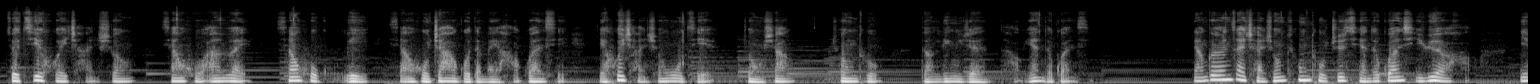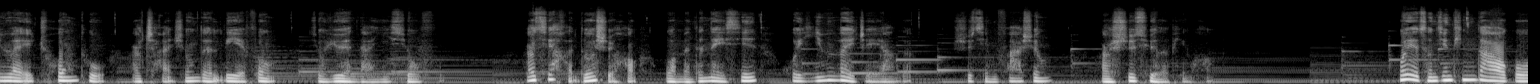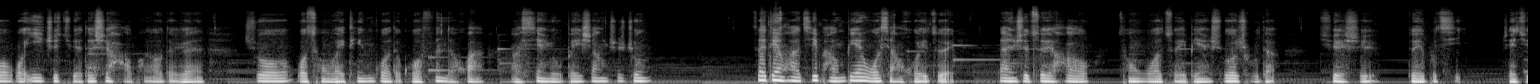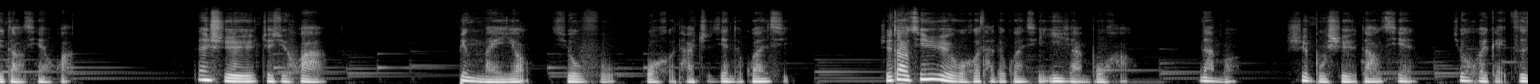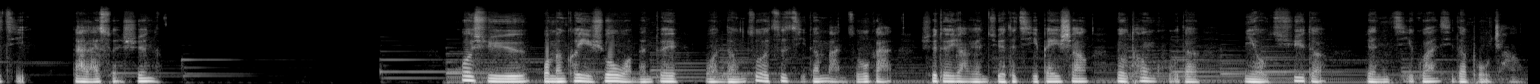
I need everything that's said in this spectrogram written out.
就既会产生相互安慰、相互鼓励、相互照顾的美好关系，也会产生误解、重伤、冲突等令人讨厌的关系。两个人在产生冲突之前的关系越好，因为冲突而产生的裂缝就越难以修复，而且很多时候，我们的内心会因为这样的事情发生。而失去了平衡。我也曾经听到过，我一直觉得是好朋友的人，说我从未听过的过分的话，而陷入悲伤之中。在电话机旁边，我想回嘴，但是最后从我嘴边说出的却是“对不起”这句道歉话。但是这句话并没有修复我和他之间的关系。直到今日，我和他的关系依然不好。那么，是不是道歉就会给自己带来损失呢？或许我们可以说，我们对我能做自己的满足感，是对让人觉得既悲伤又痛苦的扭曲的人际关系的补偿。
